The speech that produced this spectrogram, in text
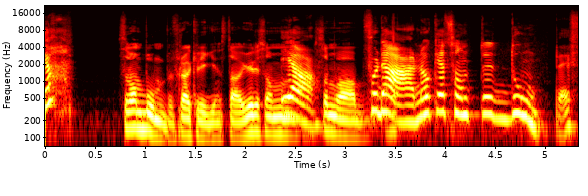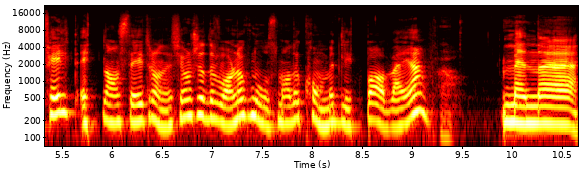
ja. Så det var en bombe fra krigens dager som, Ja, som var For det er nok et sånt eh, dumpefelt et eller annet sted i Trondheimsfjorden, så det var nok noe som hadde kommet litt på avveie. Men eh,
